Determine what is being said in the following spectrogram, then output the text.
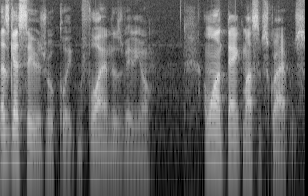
Let's get serious real quick before I end this video. I want to thank my subscribers.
